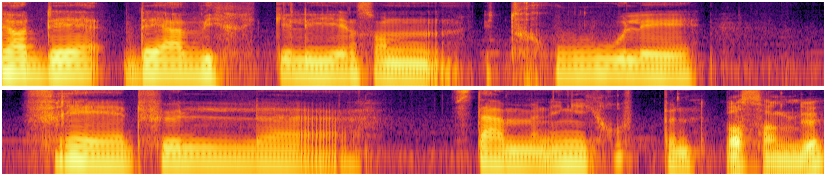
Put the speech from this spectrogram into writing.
Ja, det, det er virkelig en sånn utrolig fredfull eh, stemning i kroppen. Hva sang du?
